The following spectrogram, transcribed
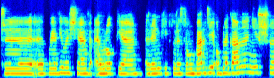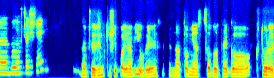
Czy e, pojawiły się w Europie rynki, które są bardziej oblegane niż e, były wcześniej? Znaczy, rynki się pojawiły, natomiast co do tego, które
